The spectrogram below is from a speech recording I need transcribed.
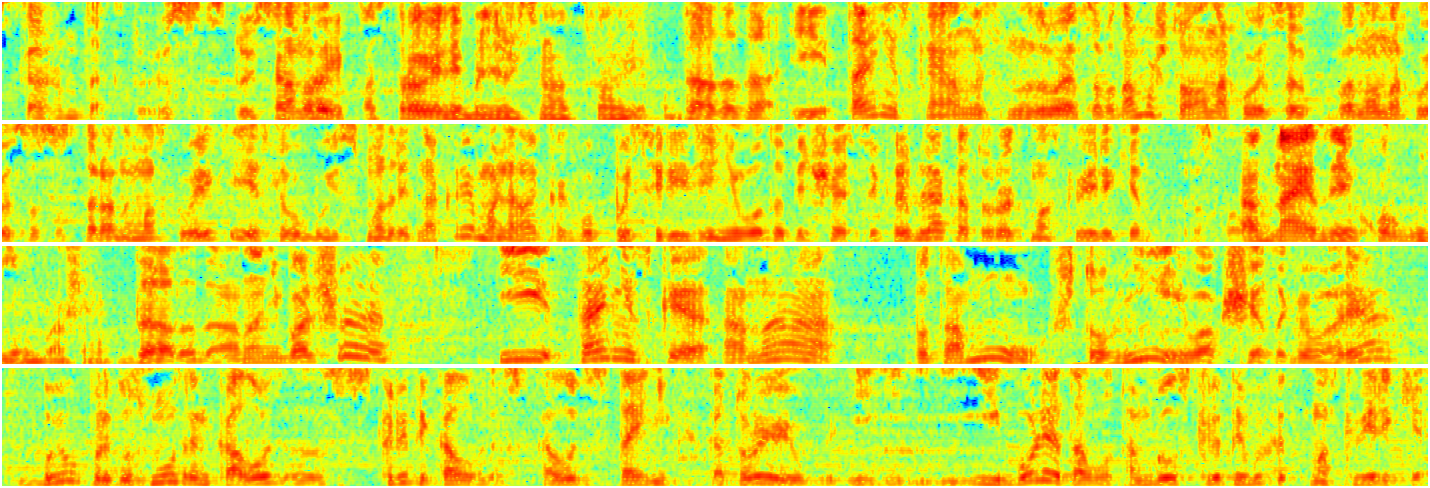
скажем так. То есть, то есть Которые самая... построили ближе к 17 веку. Да, да, да. И Тайницкая она называется потому, что она находится, она находится со стороны Москвы-реки. Если вы будете смотреть на Кремль, она как бы посередине вот этой части Кремля, которая к Москве-реке расположена. Одна из ее Хоргузов башен. Да, да, да. Она небольшая. И Тайницкая, она потому, что в ней, вообще-то говоря, был предусмотрен колодец, скрытый колодец, колодец-тайник, который, и, и, и более того, там был скрытый выход к Москве-реке.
